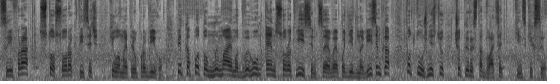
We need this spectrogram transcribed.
цифра 140 тисяч кілометрів пробігу. Під капотом ми маємо двигун М48. Це В-подібна вісімка потужністю 420 кінських сил.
